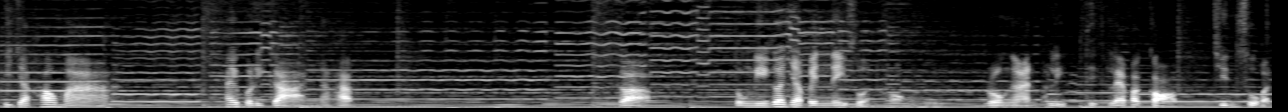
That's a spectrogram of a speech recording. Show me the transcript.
ที่จะเข้ามาให้บริการนะครับ ก็ตรงนี้ก็จะเป็นในส่วนของโรงงานผลิตและประกอบชิ้นส่วน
